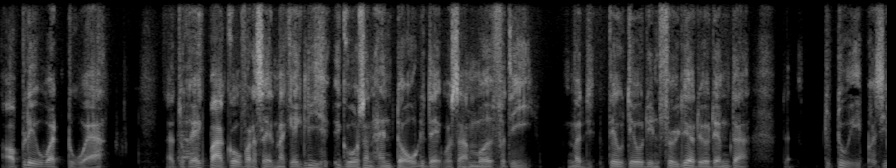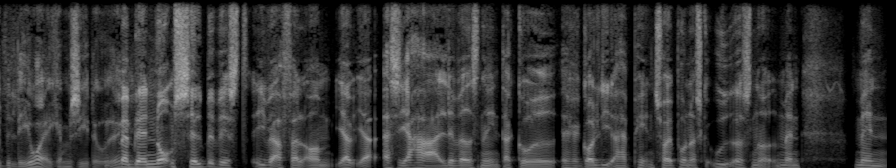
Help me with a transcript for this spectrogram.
oplever, at du er. At du ja. kan ikke bare gå for dig selv. Man kan ikke lige gå sådan en dårlig dag på samme måde, fordi når de, det, er jo, det er jo dine følgere, det er jo dem, der, du, du i princippet lever af, kan man sige derude. Ikke? Man bliver enormt selvbevidst, i hvert fald om, jeg, jeg, altså jeg har aldrig været sådan en, der er gået, jeg kan godt lide at have pænt tøj på, når jeg skal ud og sådan noget, men men,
